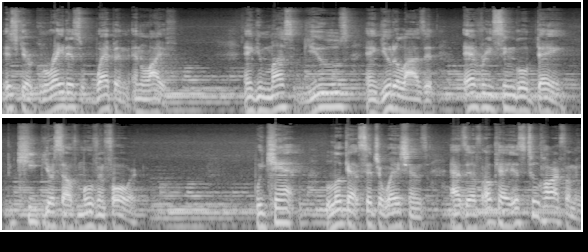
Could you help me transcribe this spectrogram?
it's your greatest weapon in life. And you must use and utilize it every single day to keep yourself moving forward. We can't look at situations as if, okay, it's too hard for me.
